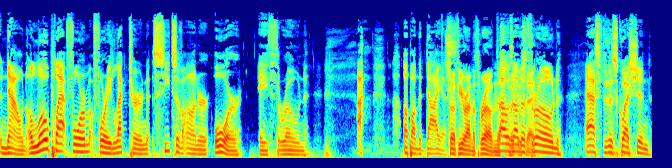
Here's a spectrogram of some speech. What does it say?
A noun, a low platform for a lectern, seats of honor, or a throne. Up on the dais. So if you were on the throne, this If I was on the say. throne, asked this question.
